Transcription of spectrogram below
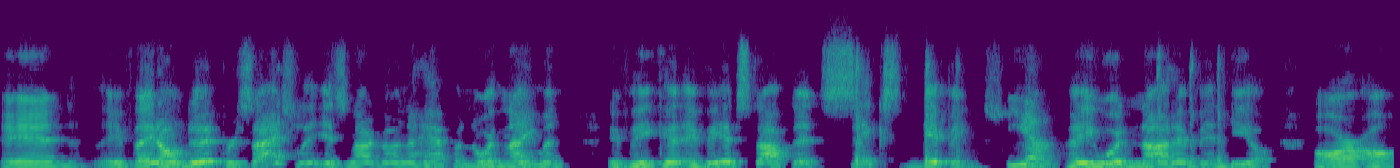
And if they don't do it precisely, it's not going to happen. With Naaman, if he could, if he had stopped at six dippings, yeah. he would not have been healed. Or uh,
